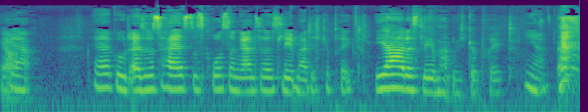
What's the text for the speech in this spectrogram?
ja. ja. Ja, gut. Also das heißt, das Große und Ganze, das Leben hat dich geprägt. Ja, das Leben hat mich geprägt. Ja.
